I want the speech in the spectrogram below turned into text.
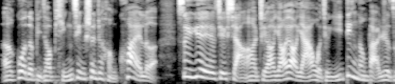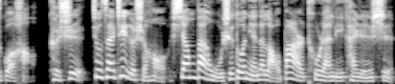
呃，过得比较平静，甚至很快乐。所以月月就想啊，只要咬咬牙，我就一定能把日子过好。可是就在这个时候，相伴五十多年的老伴儿突然离开人世。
